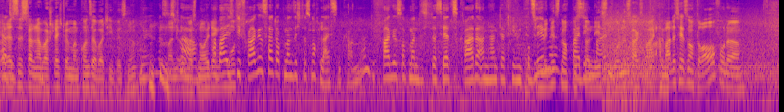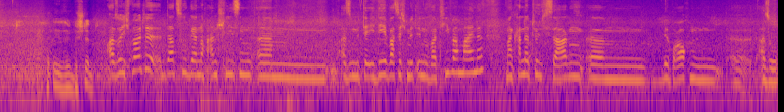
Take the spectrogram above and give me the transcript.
Ja, also, das ist dann aber schlecht, wenn man konservativ ist, ne? Nee, wenn man irgendwas neu denken Aber ich, die Frage ist halt, ob man sich das noch leisten kann. Ne? Die Frage ist, ob man sich das jetzt gerade anhand der vielen Probleme. Ja, zumindest noch bis zur nächsten Bundestagswahl. War das jetzt noch drauf oder? Bestimmt. Also ich wollte dazu gerne noch anschließen, ähm, also mit der Idee, was ich mit innovativer meine. Man kann natürlich sagen, ähm, wir brauchen, äh, also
